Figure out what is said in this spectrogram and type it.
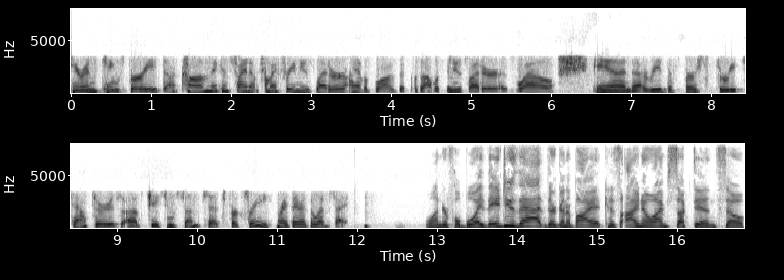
KarenKingsbury.com. They can sign up for my free newsletter. I have a blog that goes out with the newsletter as well. And uh, read the first three chapters of Chasing Sunsets for free right there at the website. Wonderful. Boy, they do that. They're going to buy it because I know I'm sucked in. So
